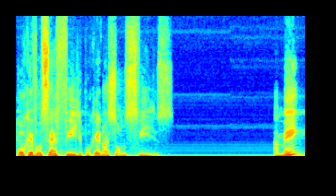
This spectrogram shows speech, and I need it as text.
Porque você é filho, porque nós somos filhos. Amém?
